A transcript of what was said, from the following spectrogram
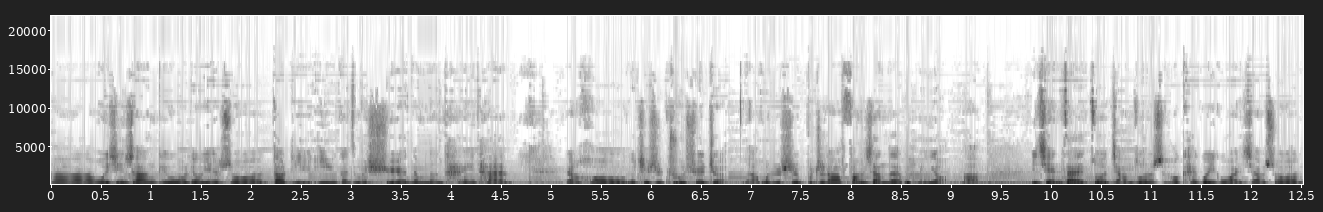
啊、微信上给我留言说，到底英语该怎么学，能不能谈一谈？然后，尤其是初学者啊，或者是不知道方向的朋友啊，以前在做讲座的时候开过一个玩笑，说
